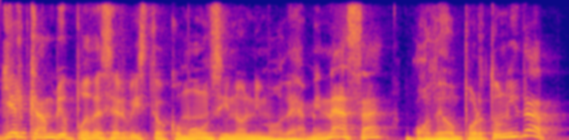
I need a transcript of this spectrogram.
Y el cambio puede ser visto como un sinónimo de amenaza o de oportunidad.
